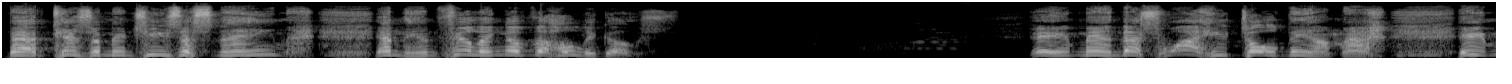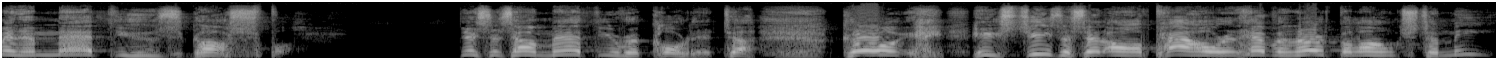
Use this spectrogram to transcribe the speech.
baptism in Jesus' name, and the infilling of the Holy Ghost. Amen. That's why he told them, amen, in Matthew's gospel. This is how Matthew recorded. Uh, go, he's Jesus said, All power in heaven and earth belongs to me.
